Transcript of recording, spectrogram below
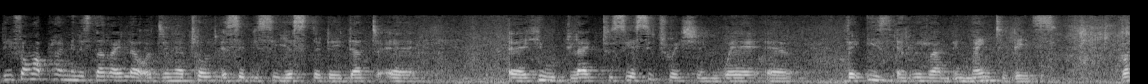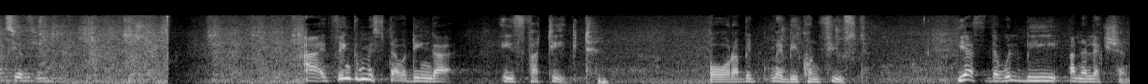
The former Prime Minister Raila Odinga told SABC yesterday that uh, uh, he would like to see a situation where uh, there is a rerun in 90 days. What's your view? I think Mr. Odinga is fatigued or a bit maybe confused. Yes, there will be an election.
